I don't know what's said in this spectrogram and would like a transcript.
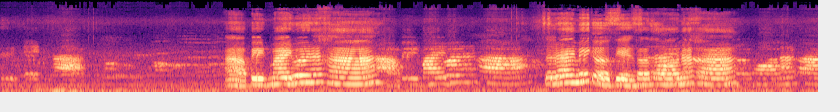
สิบเอ็ดค่ะอ่าปิดไมค์ด้วยนะคะ อ่าปิดไมค์ด้วยนะคะจะได้ไม่เกิดเสียงสะท้อนนะคะ สะท้อนนะคะ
